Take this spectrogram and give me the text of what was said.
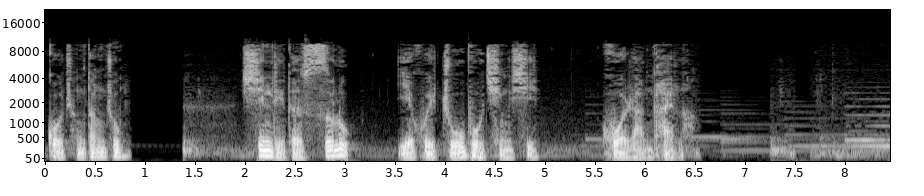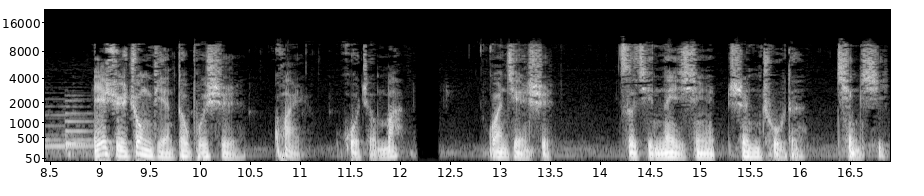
过程当中，心里的思路也会逐步清晰、豁然开朗。也许重点都不是快或者慢，关键是自己内心深处的清晰。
